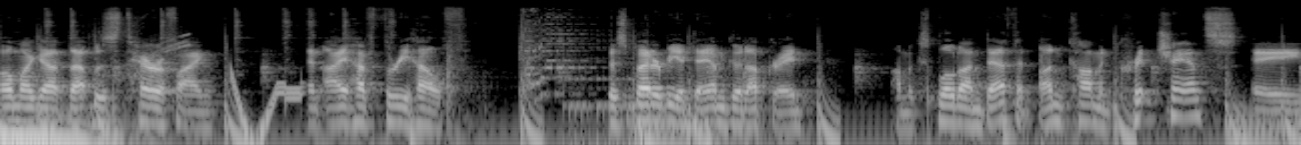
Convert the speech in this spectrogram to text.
Oh my god, that was terrifying. And I have three health. This better be a damn good upgrade. Um, Explode on Death, an uncommon crit chance, a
